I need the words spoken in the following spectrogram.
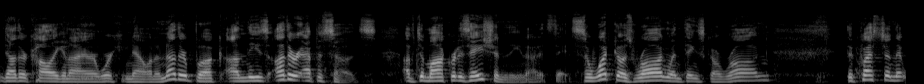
another colleague and I are working now on another book on these other episodes of democratization in the United States. So, what goes wrong when things go wrong? the question that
